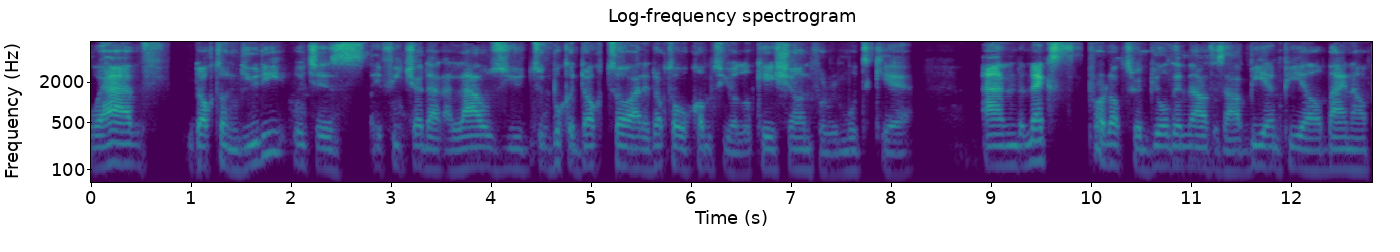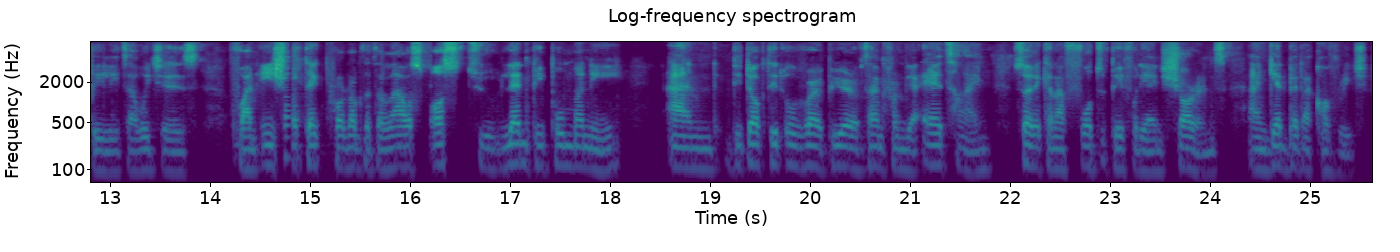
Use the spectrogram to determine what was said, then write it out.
We have doctor on duty, which is a feature that allows you to book a doctor and a doctor will come to your location for remote care. And the next product we're building out is our BNPL, Buy Now Pay Later, which is for an insurtech product that allows us to lend people money and deduct it over a period of time from their airtime so they can afford to pay for their insurance and get better coverage.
